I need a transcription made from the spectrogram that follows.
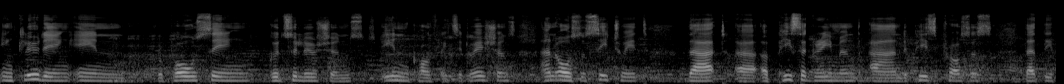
including in proposing good solutions in conflict situations and also see to it that uh, a peace agreement and a peace process that it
